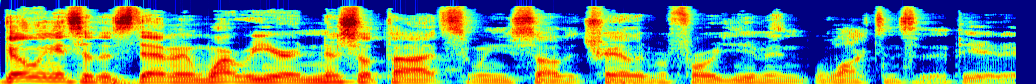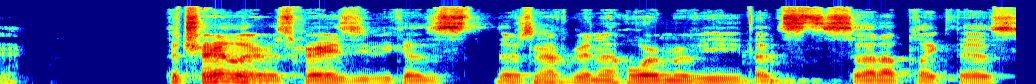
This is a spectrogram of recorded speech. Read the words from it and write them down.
going into this, Devin, what were your initial thoughts when you saw the trailer before you even walked into the theater? The trailer is crazy because there's never been a horror movie that's set up like this,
